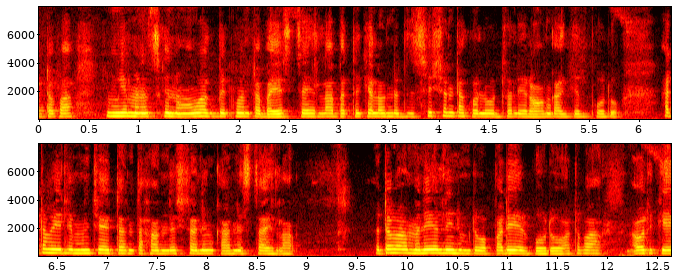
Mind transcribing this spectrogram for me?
ಅಥವಾ ನಿಮಗೆ ಮನಸ್ಸಿಗೆ ನೋವಾಗಬೇಕು ಅಂತ ಬಯಸ್ತಾ ಇಲ್ಲ ಮತ್ತು ಕೆಲವೊಂದು ಡಿಸಿಷನ್ ತಗೊಳ್ಳೋದ್ರಲ್ಲಿ ರಾಂಗ್ ಆಗಿರ್ಬೋದು, ಅಥವಾ ಇಲ್ಲಿ ಮುಂಚೆ ಇದ್ದಂತಹ ಅಂಡರ್ಸ್ಟ್ಯಾಂಡಿಂಗ್ ಕಾಣಿಸ್ತಾ ಇಲ್ಲ, ಅಥವಾ ಮನೆಯಲ್ಲಿ ನಿಮ್ಮದು ಒಪ್ಪದೇ ಇರ್ಬೋದು, ಅಥವಾ ಅವರಿಗೆ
